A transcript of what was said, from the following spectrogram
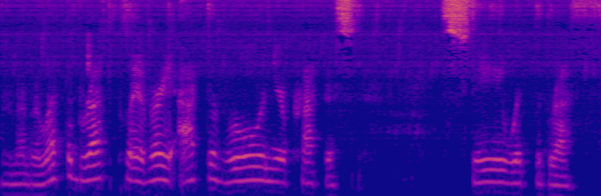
Remember, let the breath play a very active role in your practice. Stay with the breath.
